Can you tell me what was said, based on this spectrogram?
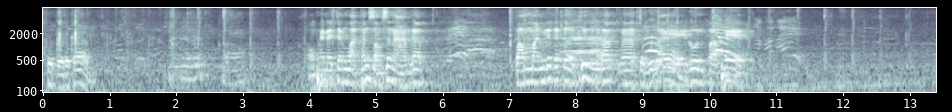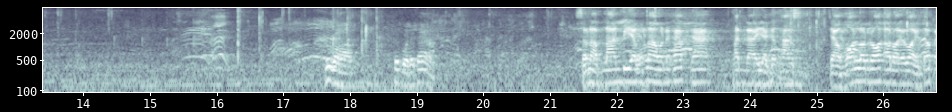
เปิดโบได้แต้มของภายในจังหวัดทั้งสองสนามครับ ความมันก็จะเกิดขึ้นนะครับนะในรุ่นประเภทลูกออกเปิดโบได้แต้มสำหรับร้านเบียร์ของเรานะครับนะท่านใดอยากจะทานแจ่วฮ้อนร้อนๆอร่อยๆต้องไป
